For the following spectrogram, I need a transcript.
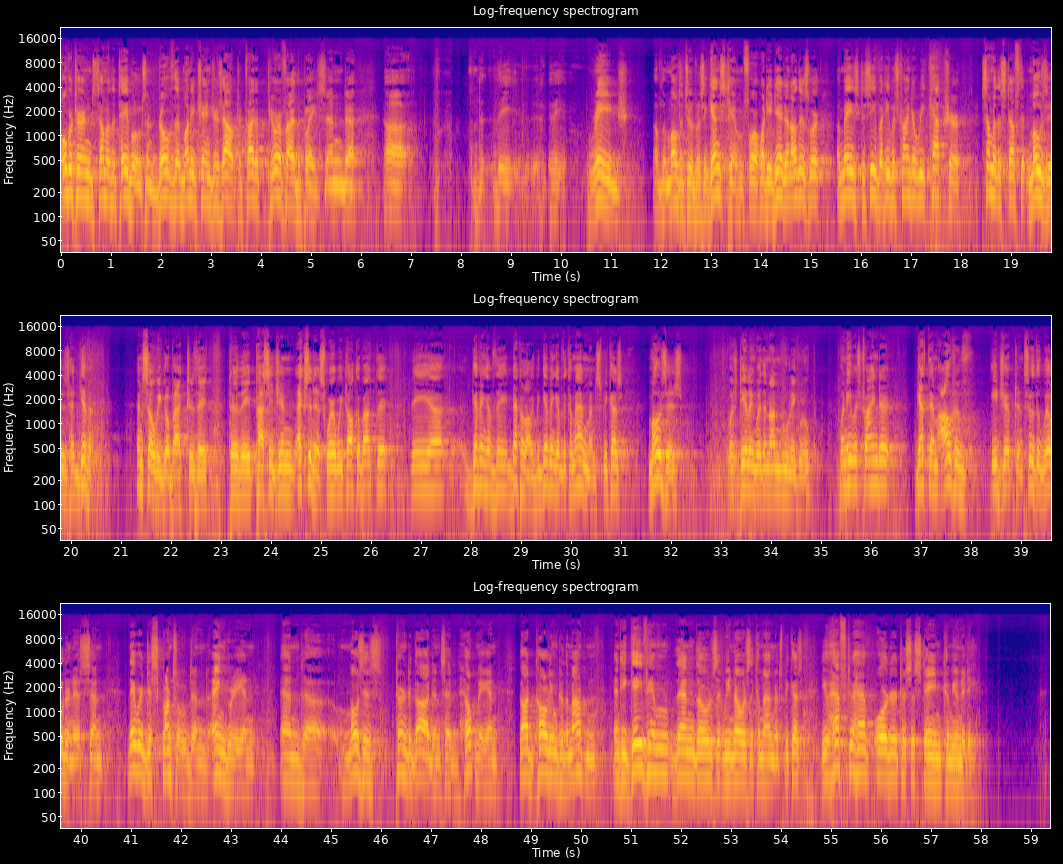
overturned some of the tables and drove the money changers out to try to purify the place. And uh, uh, the, the, the rage of the multitude was against him for what he did, and others were amazed to see, but he was trying to recapture some of the stuff that Moses had given. And so we go back to the, to the passage in Exodus where we talk about the, the uh, giving of the Decalogue, the giving of the commandments, because Moses was dealing with an unruly group when he was trying to get them out of Egypt and through the wilderness and they were disgruntled and angry, and, and uh, Moses turned to God and said, Help me. And God called him to the mountain, and he gave him then those that we know as the commandments, because you have to have order to sustain community.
